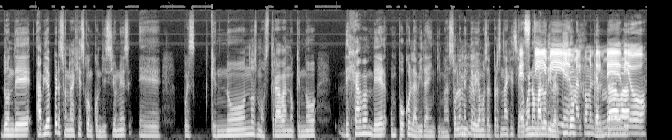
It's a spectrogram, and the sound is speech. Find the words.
donde había personajes con condiciones, eh, pues que no nos mostraban o que no dejaban ver un poco la vida íntima. Solamente veíamos al personaje, si era bueno, malo, divertido. En Malcolm en del medio.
